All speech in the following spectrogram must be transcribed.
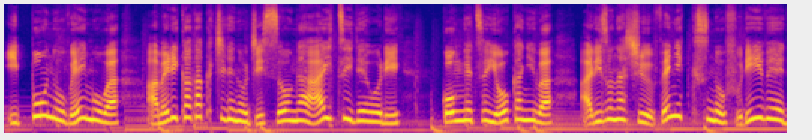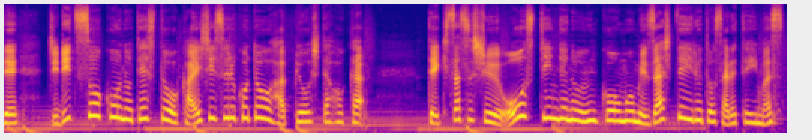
一方のウェイモはアメリカ各地での実装が相次いでおり今月8日にはアリゾナ州フェニックスのフリーウェイで自立走行のテストを開始することを発表したほかテキサス州オースティンでの運行も目指しているとされています。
